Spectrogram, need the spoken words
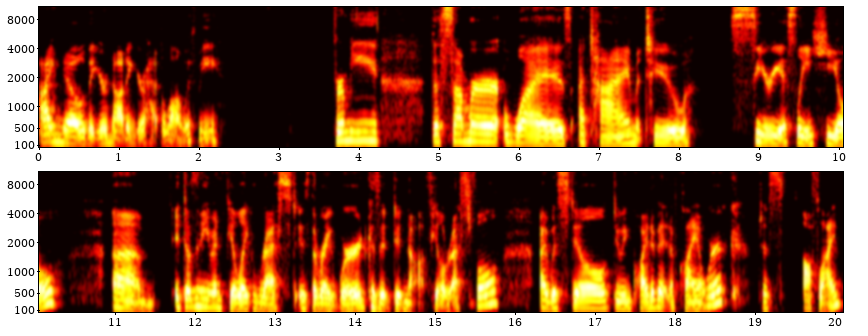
I know that you're nodding your head along with me. For me, the summer was a time to seriously heal. Um, it doesn't even feel like rest is the right word because it did not feel restful. I was still doing quite a bit of client work, just offline.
